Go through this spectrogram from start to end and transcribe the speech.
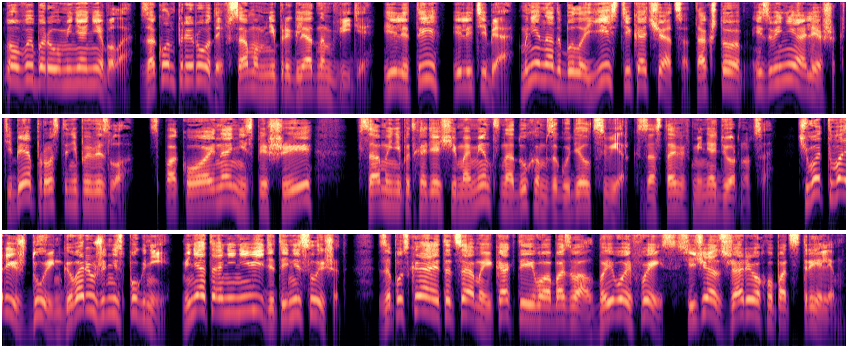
но выбора у меня не было. Закон природы в самом неприглядном виде. Или ты, или тебя. Мне надо было есть и качаться, так что, извини, Олешек, тебе просто не повезло. Спокойно, не спеши. В самый неподходящий момент над ухом загудел цверк, заставив меня дернуться. «Чего творишь, дурень? Говорю же, не спугни. Меня-то они не видят и не слышат. Запускай этот самый, как ты его обозвал, боевой фейс. Сейчас жареху подстрелим».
